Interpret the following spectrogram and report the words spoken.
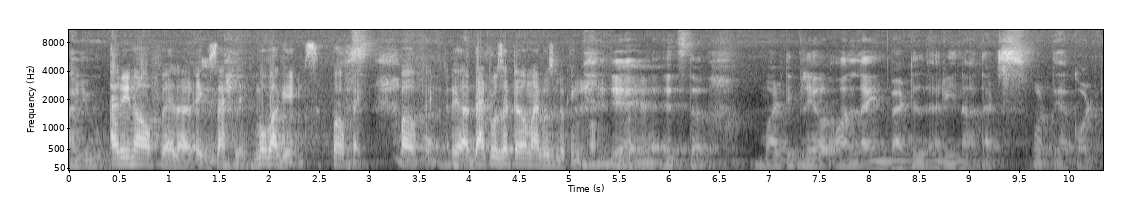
Are you? Arena of Valor, exactly. MOBA games. Perfect. Perfect. Yeah, that was a term I was looking for. yeah, yeah, it's the multiplayer online battle arena. That's what they are called.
